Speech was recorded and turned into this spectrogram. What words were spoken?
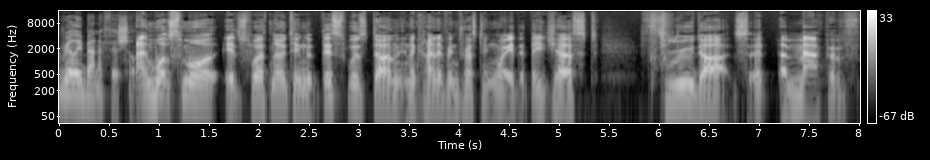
really beneficial. And what's more, it's worth noting that this was done in a kind of interesting way that they just threw darts at a map of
